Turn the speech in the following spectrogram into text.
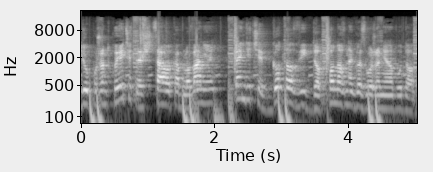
Kiedy uporządkujecie też całe kablowanie, będziecie gotowi do ponownego złożenia obudowy.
